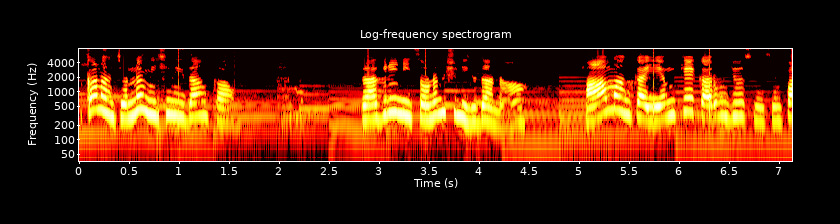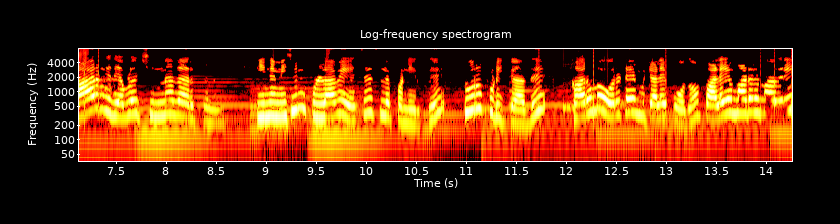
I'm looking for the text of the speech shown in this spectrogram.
அக்கா நான் சொன்ன மிஷின் இதான்க்கா ரகினி நீ சொன்ன மிஷின் இதுதானா? ஆமாங்கக்கா எம்கே கரும் ஜூஸ் மிஷின் பாருங்க இது எவ்வளவு சின்னதா இருக்குன்னு. இந்த மிஷின் ஃபுல்லாவே எஸ்எஸ்ல பண்ணிருக்கு. துரு பிடிக்காது. கரும்பை ஒரு டைம் விட்டாலே போதும். பழைய மாடல் மாதிரி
